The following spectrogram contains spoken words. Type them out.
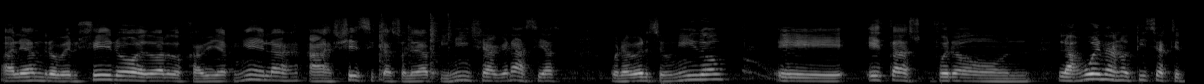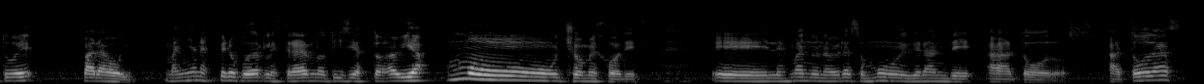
a Leandro Bergero, a Eduardo Javier Niela, a Jessica Soledad Pinilla, gracias por haberse unido. Eh, estas fueron las buenas noticias que tuve para hoy. Mañana espero poderles traer noticias todavía mucho mejores. Eh, les mando un abrazo muy grande a todos, a todas,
